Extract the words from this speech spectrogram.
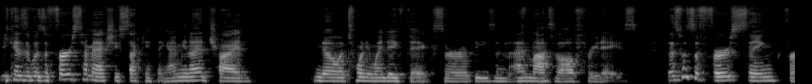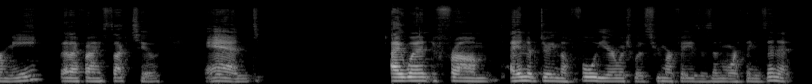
because it was the first time I actually stuck anything. I mean, I had tried, you know, a 21 day fix or these, and I lasted all three days. This was the first thing for me that I finally stuck to. And I went from, I ended up doing the full year, which was three more phases and more things in it.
